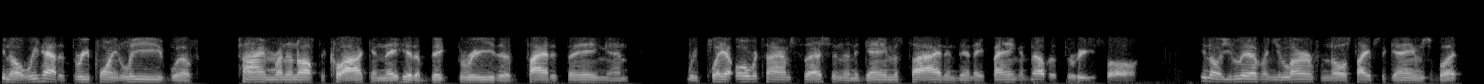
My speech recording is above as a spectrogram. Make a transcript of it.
you know, we had a three point lead with time running off the clock, and they hit a big three to tie the thing, and we play an overtime session, and the game is tied, and then they bang another three. So, you know, you live and you learn from those types of games, but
